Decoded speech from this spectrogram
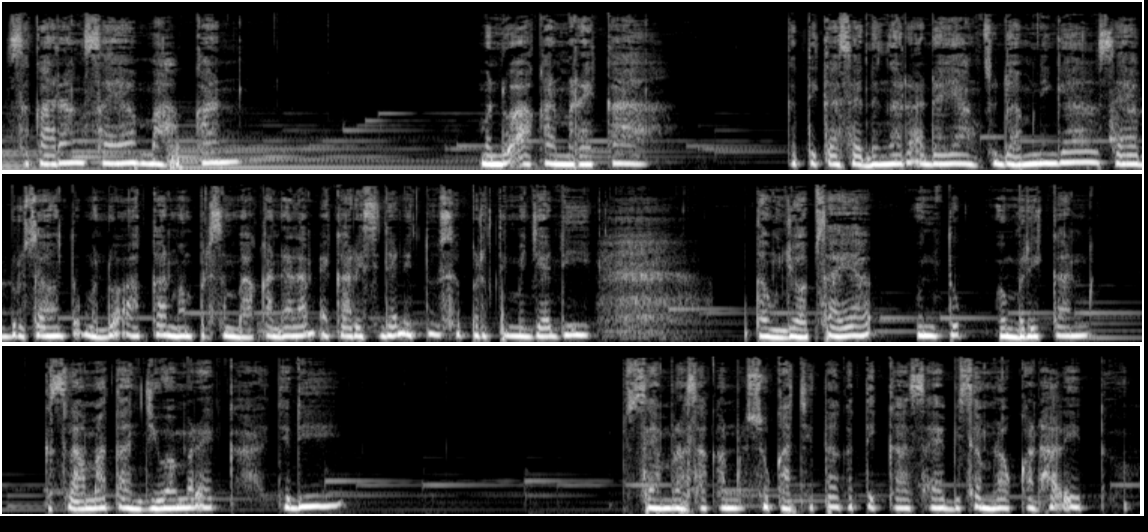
sekarang saya bahkan mendoakan mereka. Ketika saya dengar ada yang sudah meninggal, saya berusaha untuk mendoakan, mempersembahkan dalam ekarisi dan itu seperti menjadi tanggung jawab saya untuk memberikan keselamatan jiwa mereka. Jadi saya merasakan sukacita ketika saya bisa melakukan hal itu.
